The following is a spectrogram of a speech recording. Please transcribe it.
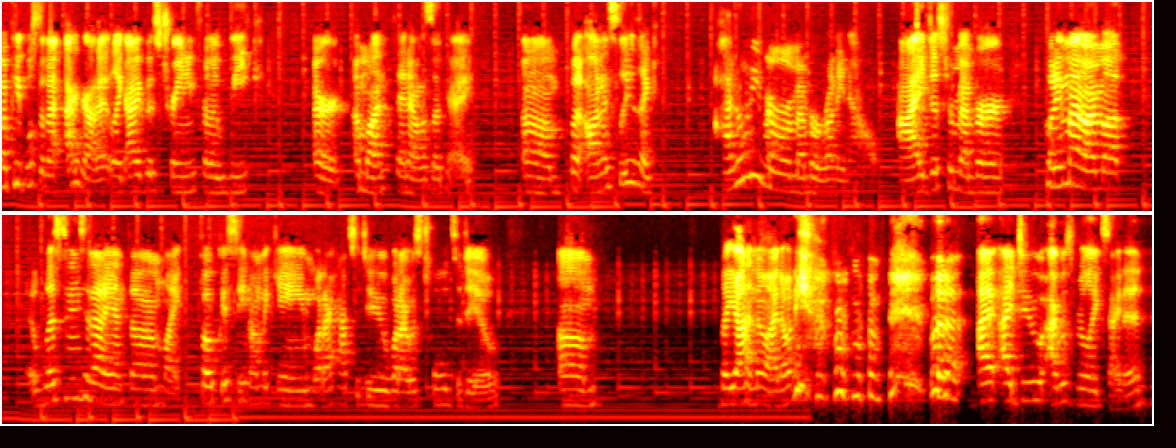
but people said I, I got it. Like I was training for a week or a month and I was okay. Um, but honestly, like I don't even remember running out. I just remember putting my arm up, listening to that anthem, like focusing on the game, what I have to do, what I was told to do. Um, but yeah, no, I don't even remember. But uh, I, I do. I was really excited,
